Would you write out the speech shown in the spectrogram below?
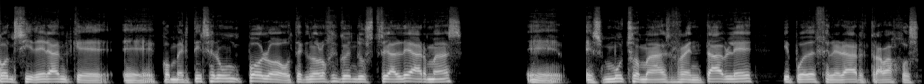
consideran que eh, convertirse en un polo tecnológico industrial de armas eh, es mucho más rentable y puede generar trabajos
